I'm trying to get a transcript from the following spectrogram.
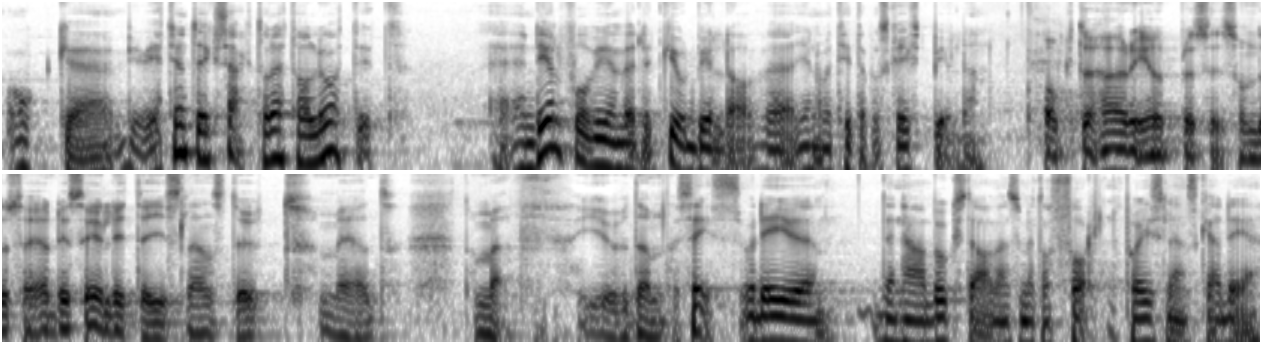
Och eh, vi vet ju inte exakt hur detta har låtit. En del får vi en väldigt god bild av genom att titta på skriftbilden. Och det här är precis som du säger, det ser lite isländskt ut med de här ljuden. Precis, och det är ju den här bokstaven som heter thorn på isländska. Det,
